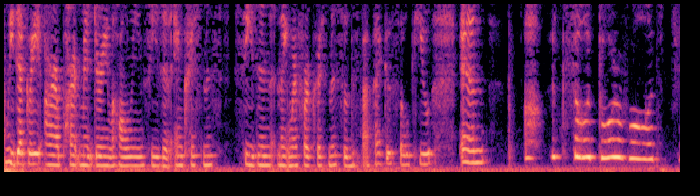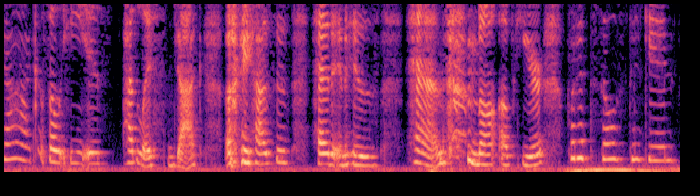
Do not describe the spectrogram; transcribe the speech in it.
we decorate our apartment during the Halloween season and Christmas season Nightmare for Christmas. So this backpack is so cute. And oh, it's so adorable. It's Jack. So he is headless Jack. Uh, he has his head in his hands, not up here. But it's so stinking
